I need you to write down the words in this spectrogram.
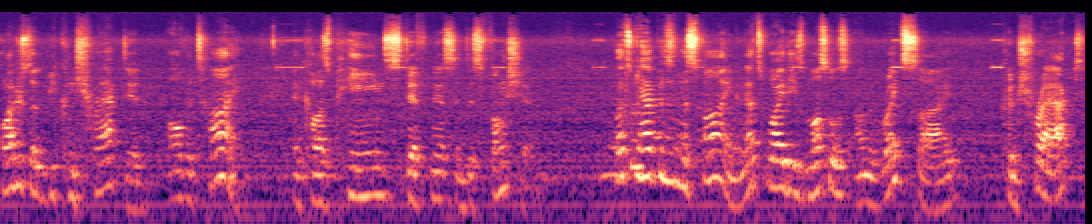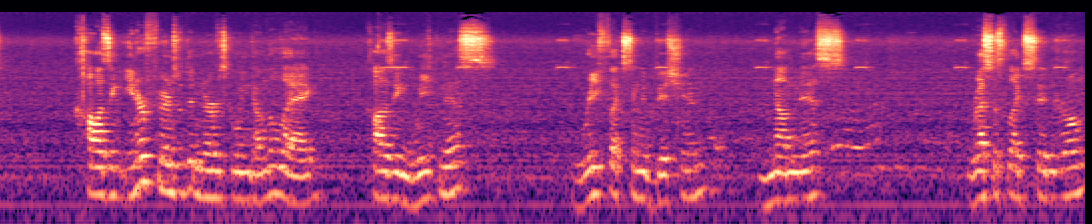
quadricep would be contracted all the time and cause pain, stiffness, and dysfunction. Well, that's what happens in the spine, and that's why these muscles on the right side contract, causing interference with the nerves going down the leg, causing weakness, reflex inhibition, numbness, restless leg syndrome,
